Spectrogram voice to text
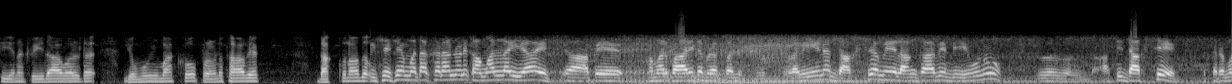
තියෙන ක්‍රීඩාවලට යොමු වීමක් හෝ ප්‍රවණතාවයක් දක්වනවද විශේෂයෙන් මතක් කරන්න ඕනේ කමල් අයියා අපේ කමල් පාරිත ප්‍රවීණ දක්ෂ මේ ලංකාවේ බිහි අති දක්ෂයෙක්. අතරම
